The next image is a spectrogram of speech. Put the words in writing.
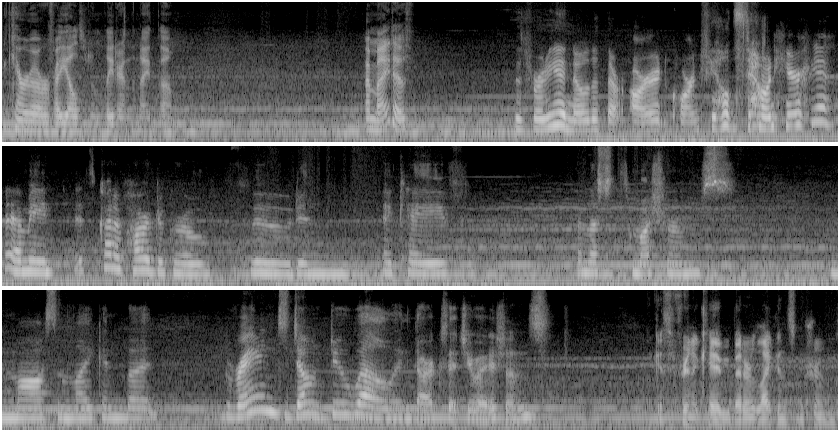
I can't remember if I yelled at him later in the night, though. I might have. Does Verdia know that there aren't cornfields down here? Yeah, I mean, it's kind of hard to grow food in a cave unless it's mushrooms, and moss, and lichen, but grains don't do well in dark situations. I guess if you're in a cave, you better liken some shrooms.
